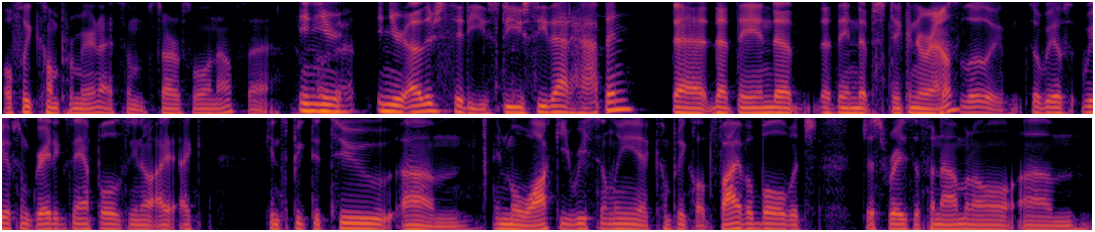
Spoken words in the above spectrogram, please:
hopefully, come premiere night, some startups will announce that. in your that. in your other cities, do you see that happen? That that they end up that they end up sticking around? Absolutely. So we have we have some great examples. You know, I, I can speak to two um, in Milwaukee recently. A company called Fiveable, which just raised a phenomenal um,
